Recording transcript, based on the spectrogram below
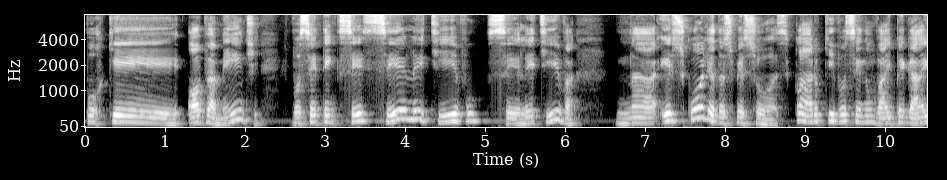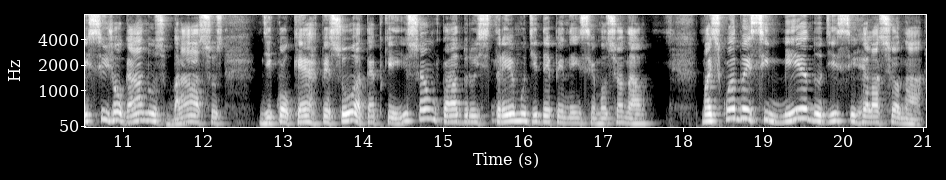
porque, obviamente, você tem que ser seletivo, seletiva na escolha das pessoas. Claro que você não vai pegar e se jogar nos braços de qualquer pessoa, até porque isso é um quadro extremo de dependência emocional. Mas quando esse medo de se relacionar,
